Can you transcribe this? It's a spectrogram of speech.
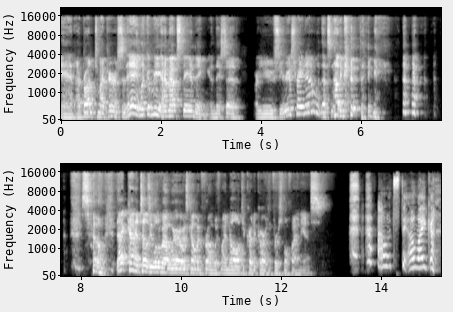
And I brought it to my parents and said, Hey, look at me, I'm outstanding. And they said, Are you serious right now? That's not a good thing. so that kind of tells you a little about where I was coming from with my knowledge of credit cards and personal finance. Outstanding. Oh my God.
